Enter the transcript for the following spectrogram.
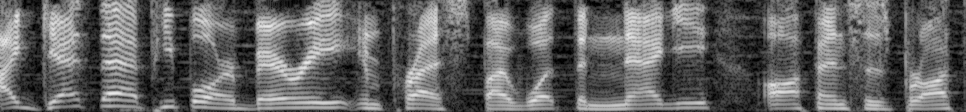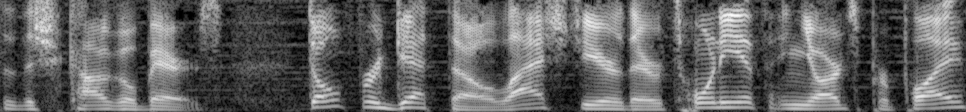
I get that people are very impressed by what the Nagy offense has brought to the Chicago Bears. Don't forget, though, last year they were 20th in yards per play,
